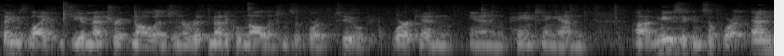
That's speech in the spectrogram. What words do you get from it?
things like geometric knowledge and arithmetical knowledge and so forth to work in, in painting and uh, music and so forth. And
